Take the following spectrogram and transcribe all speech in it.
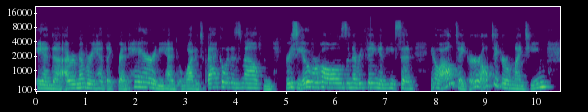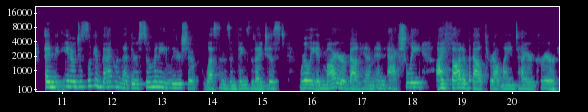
And uh, I remember he had like red hair and he had a wad of tobacco in his mouth and greasy overalls and everything. And he said, You know, I'll take her. I'll take her on my team and you know just looking back on that there's so many leadership lessons and things that i just really admire about him. And actually i thought about throughout my entire career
